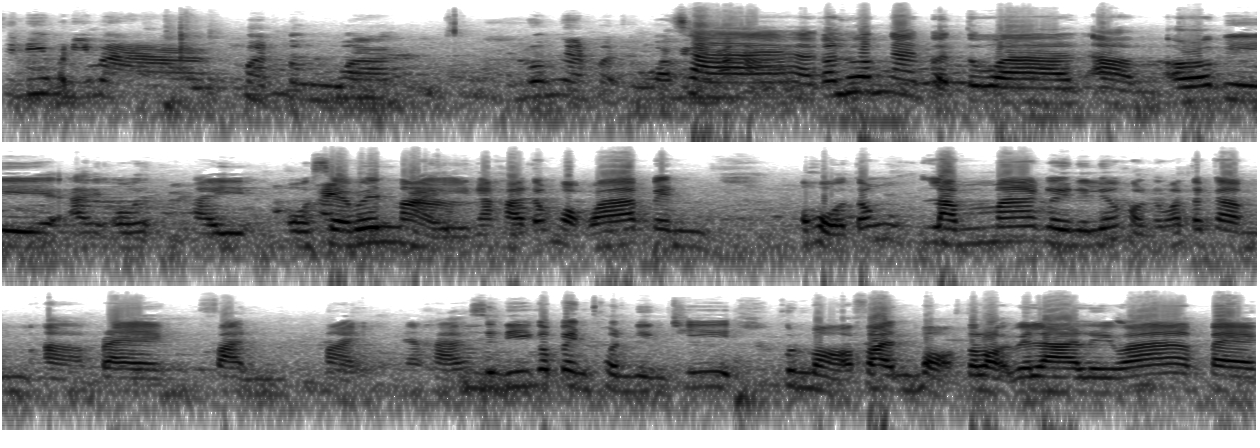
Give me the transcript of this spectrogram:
ซินดี้วันนี้มาเปิดตัว ร่วมงานเปิดตัวเป็นไงใช่บ้างคะค่ะก็ร่วมงานเปิดตัวอ่า Oral-B IO IO7 ใหม่นะคะ ต้องบอกว่าเป็นโอ้โหต้องล้ำมากเลยในเรื่องของนวัตกรรมอ่าแปลงฟันใหม่นะคะซินดี้ก็เป็นคนหนึ่งที่คุณหมอฟันบอกตลอดเวลาเลยว่าแปลง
